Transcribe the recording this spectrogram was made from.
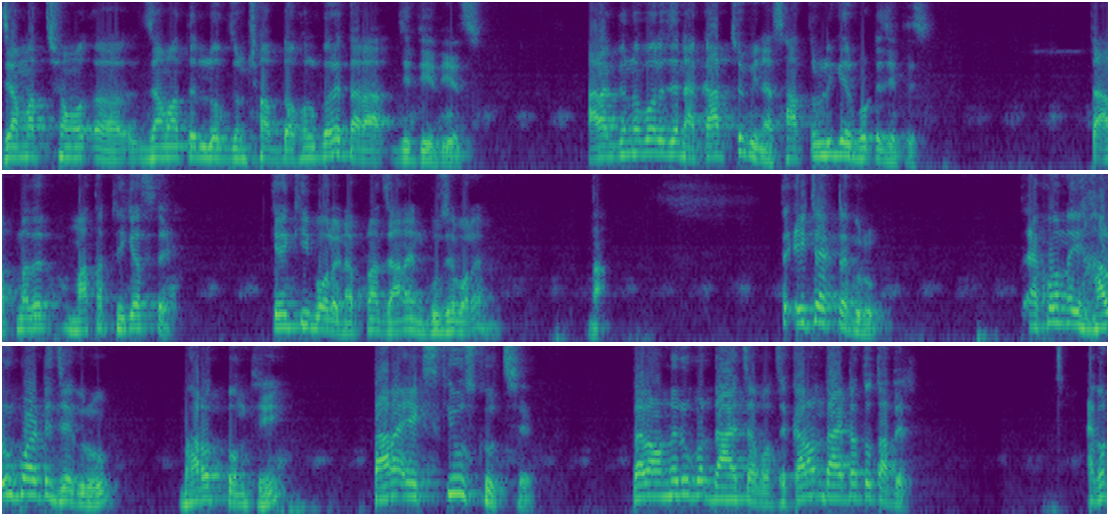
জামাত জামাতের লোকজন সব দখল করে তারা জিতিয়ে দিয়েছে। আর একজনে বলে যে না, কারচুপি না, ছাত্রলীগের ভোটে জিতেছে। তা আপনাদের মাথা ঠিক আছে? কে কি বলেন, আপনারা জানেন, বুঝে বলেন? না। তো এটা একটা গ্রুপ এখন এই হারু পার্টি যে গ্রুপ ভারতপন্থী, তারা এক্সকিউজ খুঁজছে। তারা অন্যের উপর দায় চাপাচ্ছে। কারণ দায়টা তো তাদের। এখন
